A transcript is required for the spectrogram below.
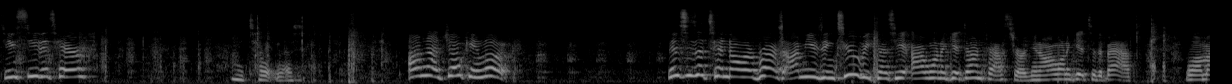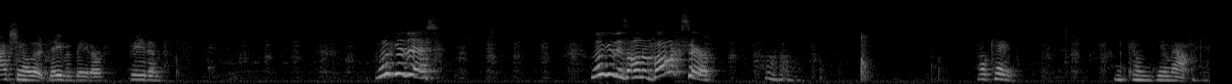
Do you see this hair? Let me tighten this. I'm not joking, look. This is a $10 brush. I'm using two because he, I want to get done faster. You know, I want to get to the bath. Well, I'm actually going to let David bathe, her, bathe him. Look at this. Look at this on a boxer. okay, let me come zoom out here.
